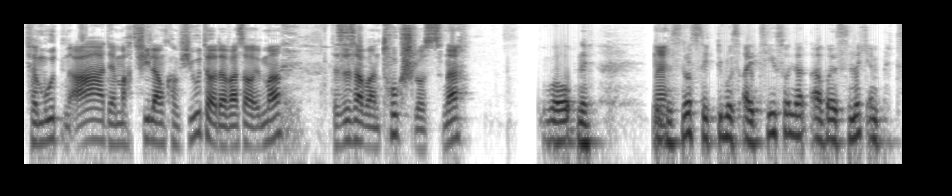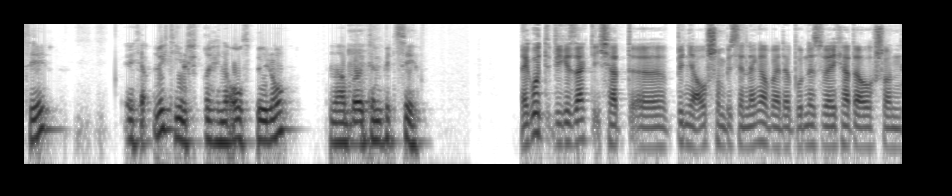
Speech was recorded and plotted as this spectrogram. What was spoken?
vermuten, ah, der macht viel am Computer oder was auch immer. Das ist aber ein Trugschluss, ne? Überhaupt nicht. Nee. Das ist lustig, du bist IT-Soldat, aber ist nicht im PC. Ich habe nicht die entsprechende Ausbildung und arbeite im PC. Na gut, wie gesagt, ich hat, äh, bin ja auch schon ein bisschen länger bei der Bundeswehr. Ich hatte auch schon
